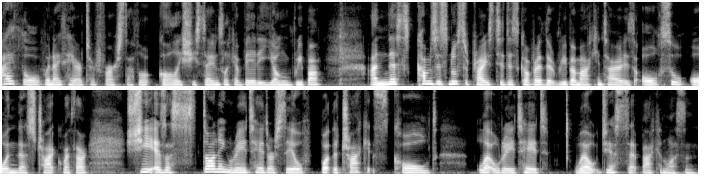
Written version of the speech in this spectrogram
I thought when I heard her first, I thought, golly, she sounds like a very young Reba. And this comes as no surprise to discover that Reba McEntire is also on this track with her. She is a stunning redhead herself, but the track is called Little Redhead. Well, just sit back and listen.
